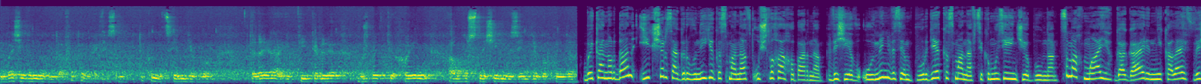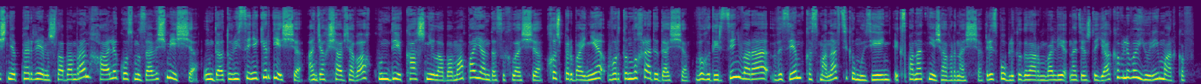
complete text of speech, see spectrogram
Мында жигын мында фотографиясын тукын цемде бо Байконурдан икшір сагырвуныге космонавт ушлыға хабарна. Вежев умен Веземпурде космонавтика музейінже булна. Самахмай, Гагарин, Николаев вешне перрем шлабамран халі космоза. Унда туристене кердеші. Анжақ шавжавақ кунды кашни лабама паянда сықлашы. Хыш пербайне вұртынлық радыдашы. Вара Везем космонавтика музейін экспонатне жавырнашы. Республика Галармвали Надежда Яковлева, Юрий Марков.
